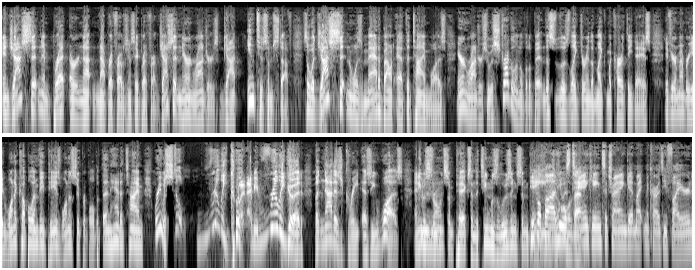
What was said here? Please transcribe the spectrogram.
And Josh Sitton and Brett, or not, not Brett Favre. I was going to say Brett Favre. Josh Sitton and Aaron Rodgers got into some stuff. So what Josh Sitton was mad about at the time was Aaron Rodgers, who was struggling a little bit, and this was like during the Mike McCarthy days. If you remember, he had won a couple MVPs, won a Super Bowl, but then had a time where he was still really good. I mean, really good, but not as great as he was. And he was throwing some picks, and the team was losing some Mm-hmm. People thought he was tanking to try and get Mike McCarthy fired.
